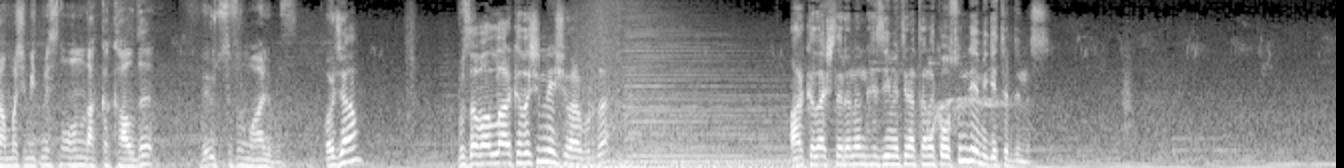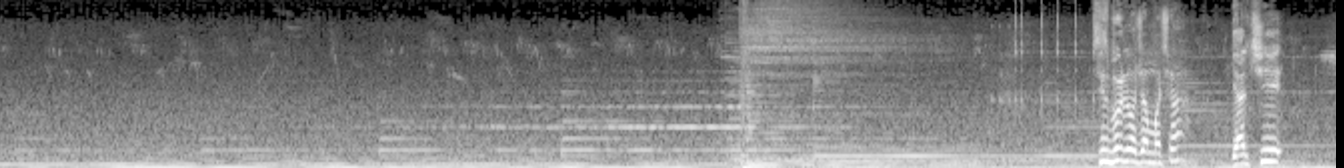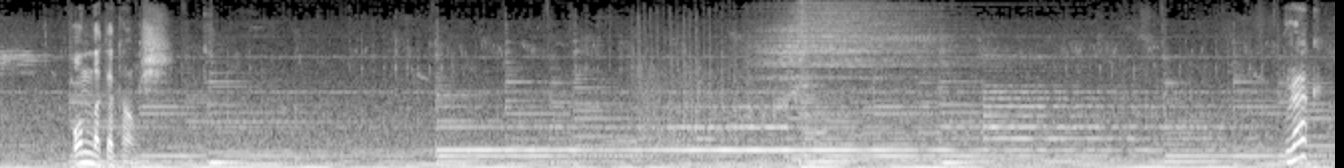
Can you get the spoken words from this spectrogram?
Hocam maçın bitmesine 10 dakika kaldı ve 3-0 mağlubuz. Hocam, bu zavallı arkadaşın ne işi var burada? Arkadaşlarının hezimetine tanık olsun diye mi getirdiniz? Siz buyurun hocam maça. Gerçi 10 dakika kalmış. Burak.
